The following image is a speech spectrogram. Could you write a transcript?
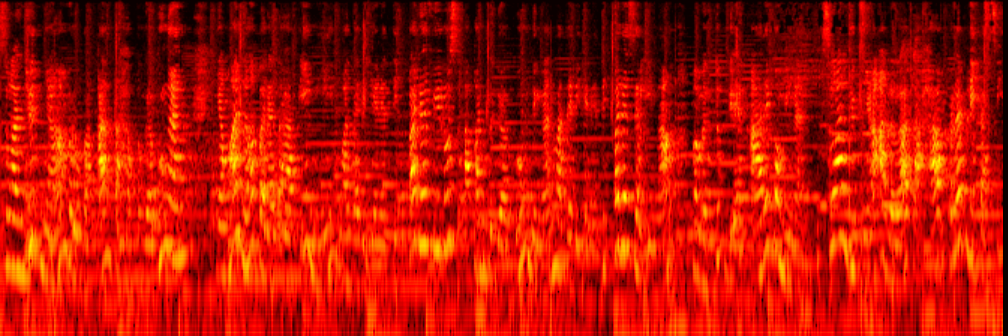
Selanjutnya merupakan tahap penggabungan, yang mana pada tahap ini materi genetik pada virus akan bergabung dengan materi genetik pada sel inang membentuk DNA rekombinan. Selanjutnya adalah tahap replikasi,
